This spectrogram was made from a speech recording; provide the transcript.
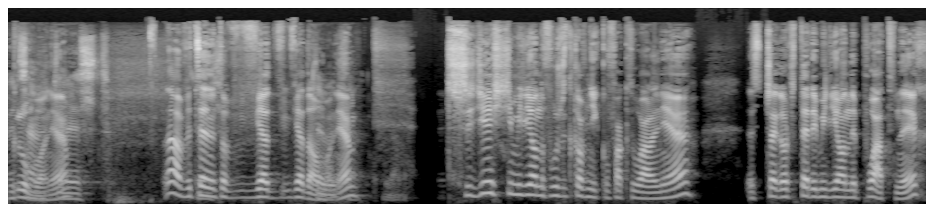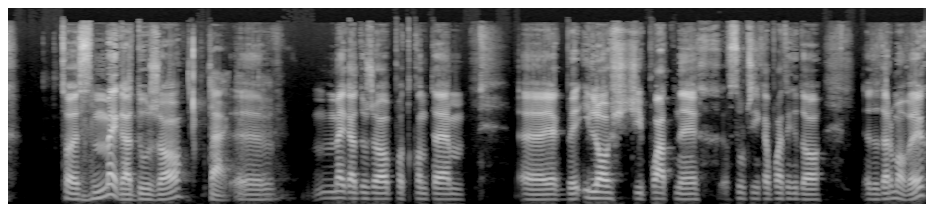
grubo, nie? To jest... No, wyceny to, wi wiadomo, nie? 30 milionów użytkowników aktualnie, z czego 4 miliony płatnych, co jest mhm. mega dużo. Tak, tak, e, tak. Mega dużo pod kątem e, jakby ilości płatnych, współczynnika płatnych do do darmowych.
